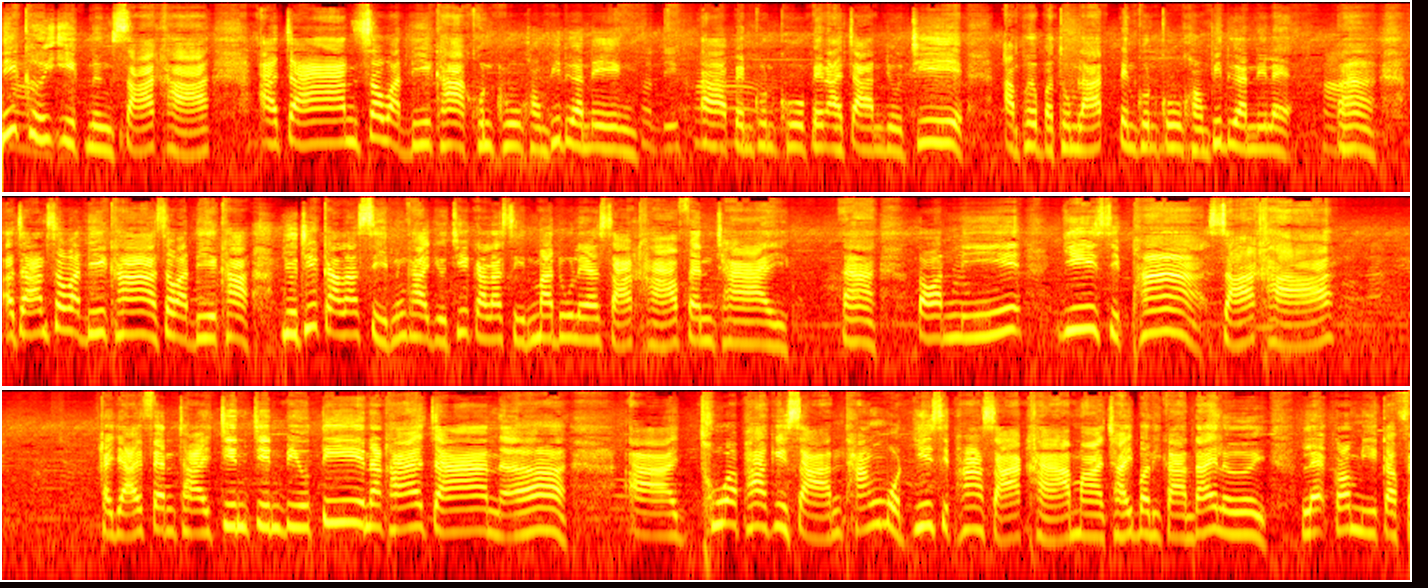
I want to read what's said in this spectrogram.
นี่คืออีกหนึ่งสาขา อาจารย์สวัสดีค่ะ คุณครูของพี่เดือนเองสวัสดีค่ะอ่าเป็นคุณครูเป็นอาจารย์อยู่ที่อำเภอปทุมรัฐเป็นคุณครูของพี่เดือนนี่แหละค่ะ อ่าอาจารย์สวัสดีค่ะ สวัสดีค่ะ อยู่ที่กาลสินธุ์ค่ะ อยู่ที่กาลสินธุ์มาดูแลสาขาแฟรนไชส์อ่าตอนนี้ 25 สาขา ขยายแฟรนไชส์จินจินบิวตี้นะคะอาจารย์อ่าอ่าทั่วภาคอีสานทั้งหมด 25 สาขามาใช้บริการได้เลย และก็มีกาแฟ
